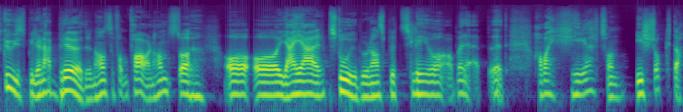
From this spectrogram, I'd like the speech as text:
skuespillerne er brødrene hans og faren hans, og, og, og jeg er storebroren hans plutselig. Og han bare, han var helt sånn i sjokk, da.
